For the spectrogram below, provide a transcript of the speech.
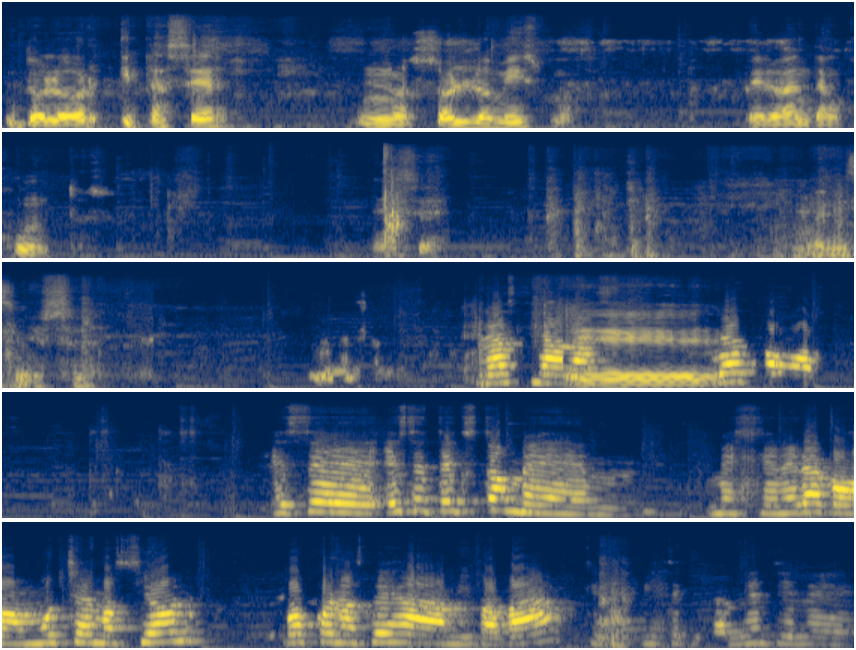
Dolor y placer no son lo mismo pero andan juntos. Ese. Buenísimo. Gracias. Eh, ese, ese texto me, me, genera como mucha emoción. Vos conocés a mi papá, que viste que también tiene...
